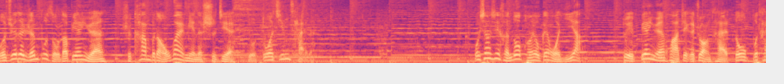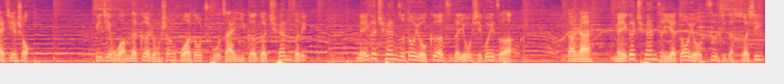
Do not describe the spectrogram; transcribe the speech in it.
我觉得人不走到边缘，是看不到外面的世界有多精彩的。”我相信很多朋友跟我一样，对边缘化这个状态都不太接受。毕竟我们的各种生活都处在一个个圈子里，每个圈子都有各自的游戏规则。当然，每个圈子也都有自己的核心。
